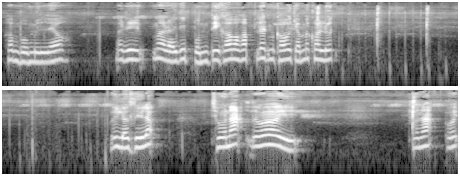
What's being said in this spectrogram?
เพิ่มผมมีแล้ว มื่อที่เมื่อไรที่ผมตีเขาครับ เล่นเขาจะไม่ค่อยลดเฮ้ยเหลือสีแล้วชนะเลยชนะเฮ้ย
